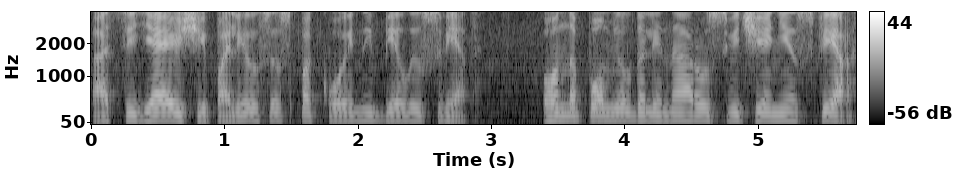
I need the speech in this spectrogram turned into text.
От сияющей полился спокойный белый свет. Он напомнил Долинару свечение сфер.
